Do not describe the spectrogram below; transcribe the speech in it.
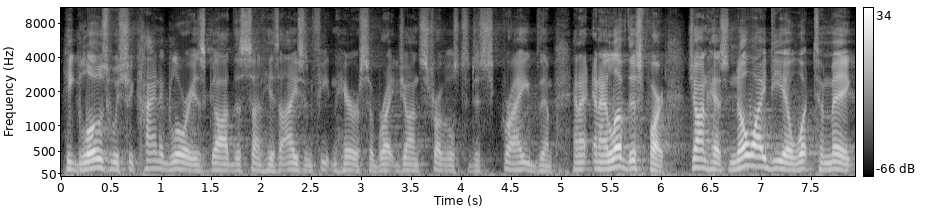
He glows with Shekinah glory as God the Son. His eyes and feet and hair are so bright, John struggles to describe them. And I, and I love this part. John has no idea what to make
